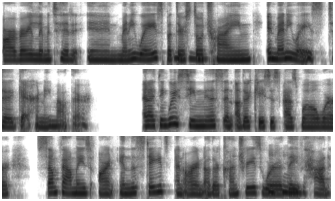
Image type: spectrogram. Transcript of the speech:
are very limited in many ways, but they're mm-hmm. still trying in many ways to get her name out there. And I think we've seen this in other cases as well, where some families aren't in the States and are in other countries where mm-hmm. they've had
